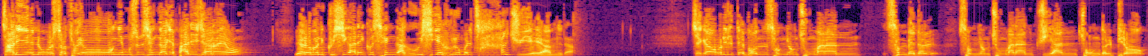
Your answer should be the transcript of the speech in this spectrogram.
자리에 누워서 조용히 무슨 생각에 빠지지 않아요? 여러분 그 시간에 그 생각, 의식의 흐름을 잘 주의해야 합니다. 제가 어릴 때 본 성령 충만한 선배들, 성령 충만한 귀한 종들 비록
